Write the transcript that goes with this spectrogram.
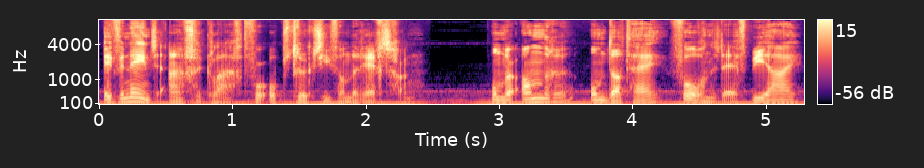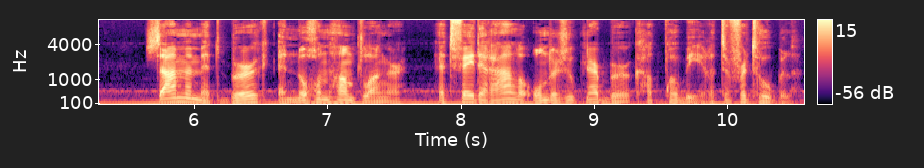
eveneens aangeklaagd voor obstructie van de rechtsgang. Onder andere omdat hij, volgens de FBI, samen met Burke en nog een handlanger het federale onderzoek naar Burke had proberen te vertroebelen.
